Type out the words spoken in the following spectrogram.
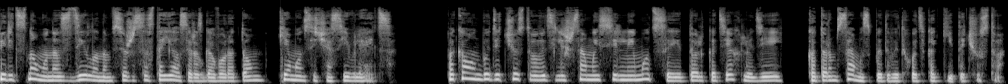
Перед сном у нас с Диланом все же состоялся разговор о том, кем он сейчас является. Пока он будет чувствовать лишь самые сильные эмоции только тех людей, которым сам испытывает хоть какие-то чувства.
